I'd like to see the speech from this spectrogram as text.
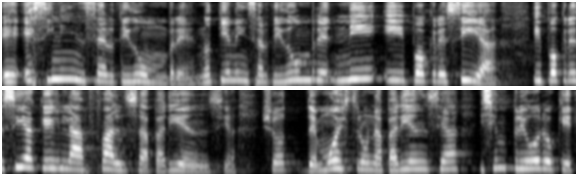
eh, es sin incertidumbre, no tiene incertidumbre ni hipocresía. Hipocresía que es la falsa apariencia. Yo demuestro una apariencia y siempre oro que,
